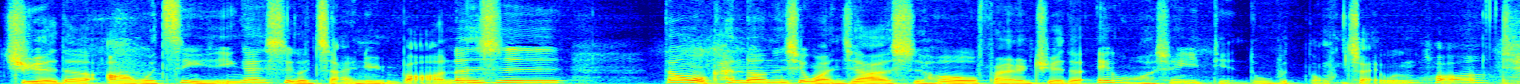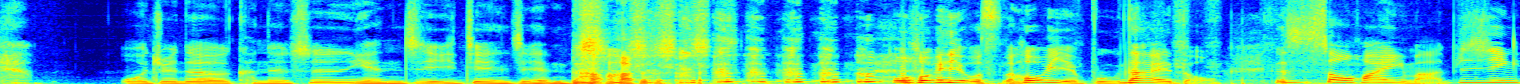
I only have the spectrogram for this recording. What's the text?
觉得啊，我自己应该是个宅女吧，但是。当我看到那些玩家的时候，反而觉得，哎、我好像一点都不懂宅文化。我觉得可能是年纪渐渐大了，我有时候也不太懂。可是受欢迎嘛，毕竟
